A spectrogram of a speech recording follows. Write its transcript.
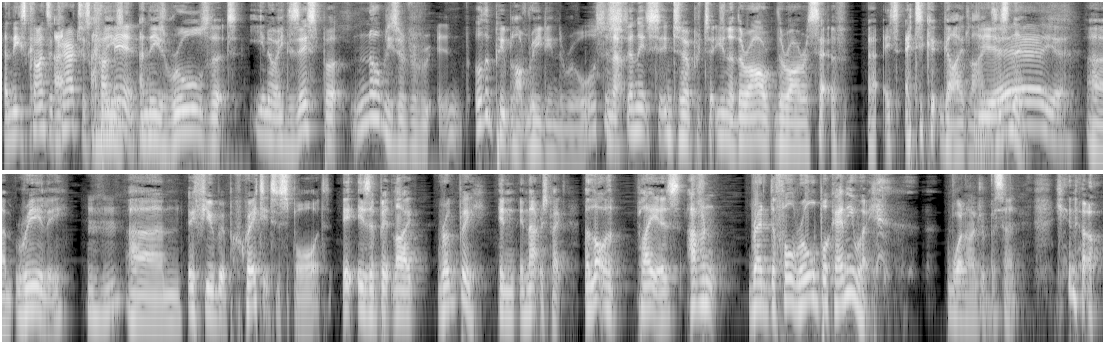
and these kinds of characters and come these, in. and these rules that you know exist, but nobody's ever, other people aren't reading the rules, It's- No. and it's interpreted. You know, there are there are a set of uh, it's etiquette guidelines, yeah, isn't it? yeah. Um, really, mm-hmm. um, if you equate it to sport, it is a bit like rugby in in that respect. A lot of the players haven't read the full rule book anyway. One hundred percent. you know.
